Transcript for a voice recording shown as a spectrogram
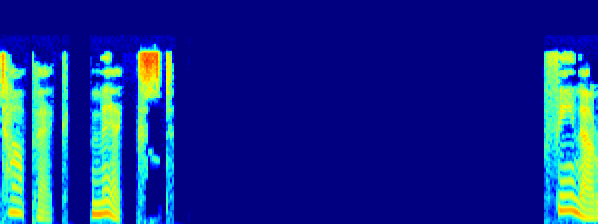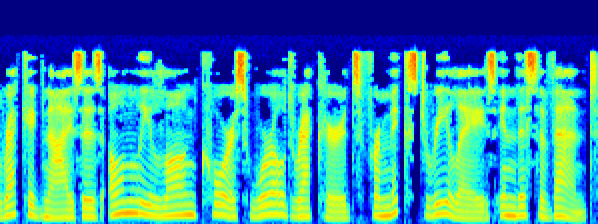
Topic: Mixed. FINA recognizes only long course world records for mixed relays in this event.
